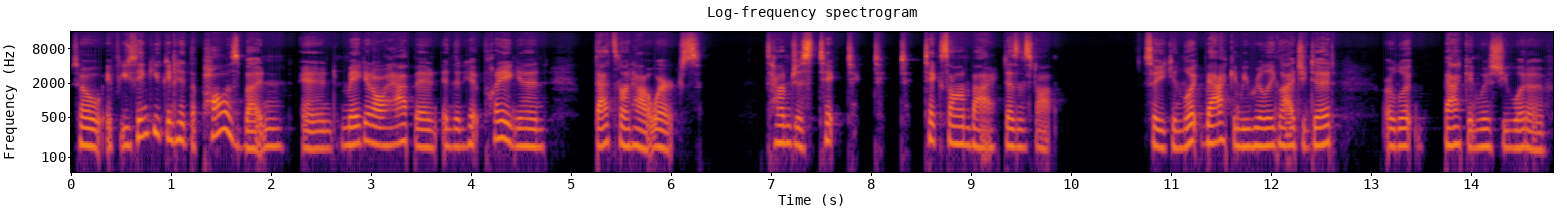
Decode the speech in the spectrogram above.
So if you think you can hit the pause button and make it all happen and then hit play again, that's not how it works. Time just tick, tick, tick, tick ticks on by, doesn't stop. So you can look back and be really glad you did, or look back and wish you would have.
